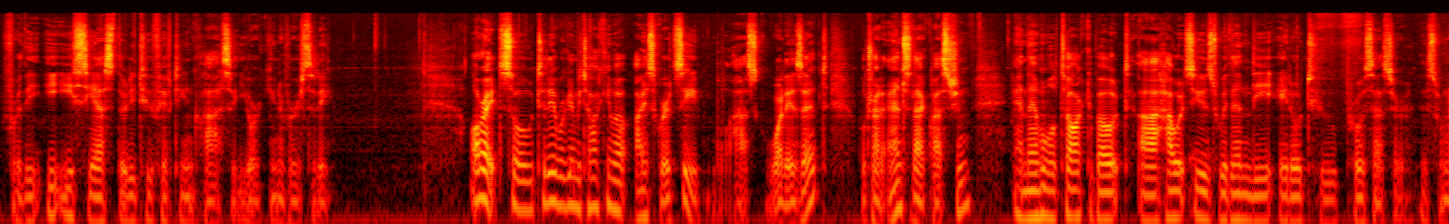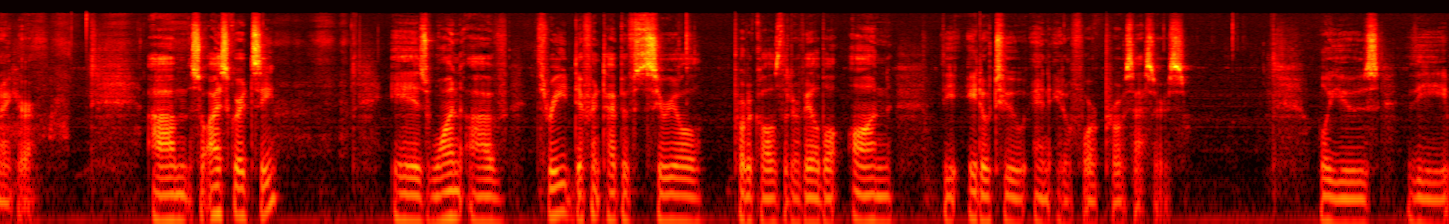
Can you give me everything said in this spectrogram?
for the EECS 3215 class at York University. All right, so today we're going to be talking about I2C. We'll ask what is it, we'll try to answer that question, and then we'll talk about uh, how it's used within the 802 processor, this one right here. Um, so I2C is one of three different type of serial protocols that are available on the 802 and 804 processors. We'll use the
